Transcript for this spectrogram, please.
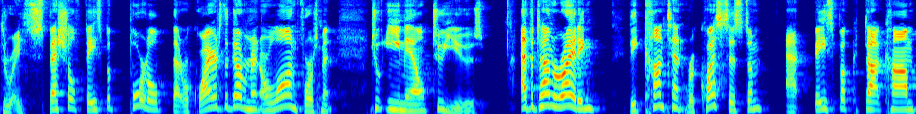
through a special Facebook portal that requires the government or law enforcement to email to use. At the time of writing, the content request system at facebook.com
